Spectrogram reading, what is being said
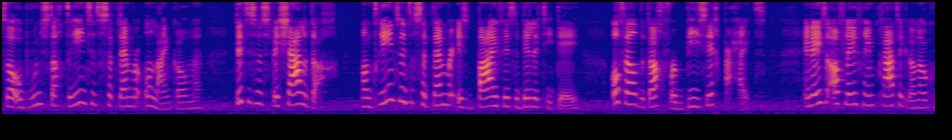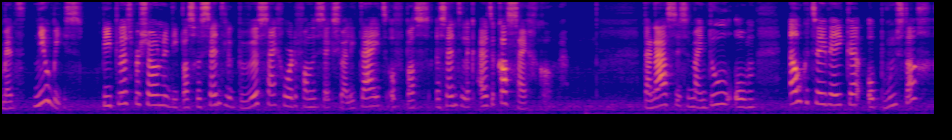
zal op woensdag 23 september online komen. Dit is een speciale dag, want 23 september is Bi Visibility Day, ofwel de dag voor bi-zichtbaarheid. In deze aflevering praat ik dan ook met newbies. B-plus personen die pas recentelijk bewust zijn geworden van hun seksualiteit of pas recentelijk uit de kast zijn gekomen. Daarnaast is het mijn doel om elke twee weken op woensdag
